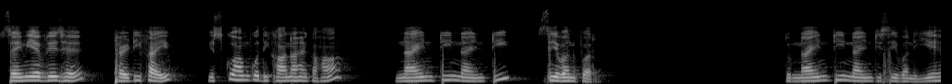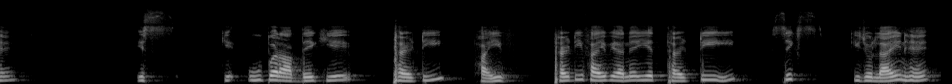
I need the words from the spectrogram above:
सेमी एवरेज है थर्टी फाइव इसको हमको दिखाना है कहाँ? नाइनटीन नाइन्टी सेवन पर। तो 1997 ये है। इसके ऊपर आप देखिए 35 35 यानी ये 36 की जो लाइन है,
